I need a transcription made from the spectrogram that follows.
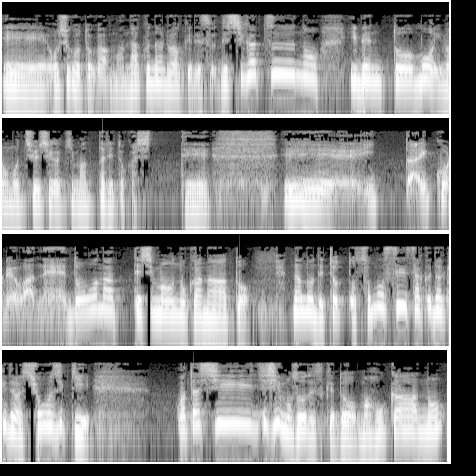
えー、お仕事が、まあ、なくなるわけです。で、4月のイベントも今も中止が決まったりとかして、えー、一体これはね、どうなってしまうのかなと。なのでちょっとその制作だけでは正直、私自身もそうですけど、まあ、他の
